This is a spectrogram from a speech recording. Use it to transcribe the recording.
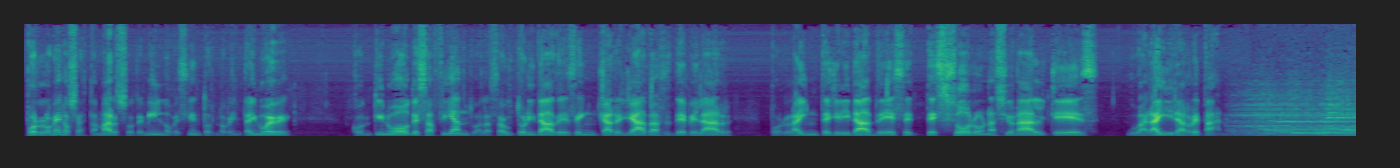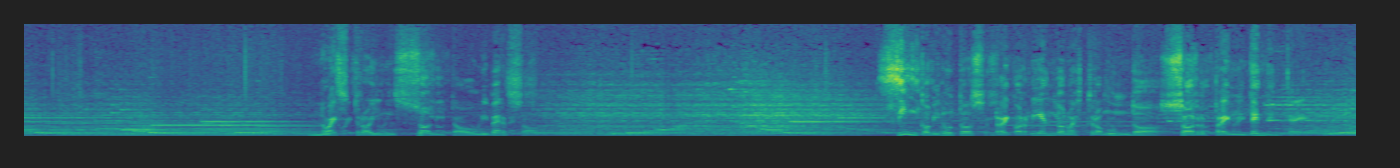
por lo menos hasta marzo de 1999, continuó desafiando a las autoridades encargadas de velar por la integridad de ese tesoro nacional que es Guaraira Repano. Nuestro insólito universo. Cinco minutos recorriendo nuestro mundo sorprendente.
